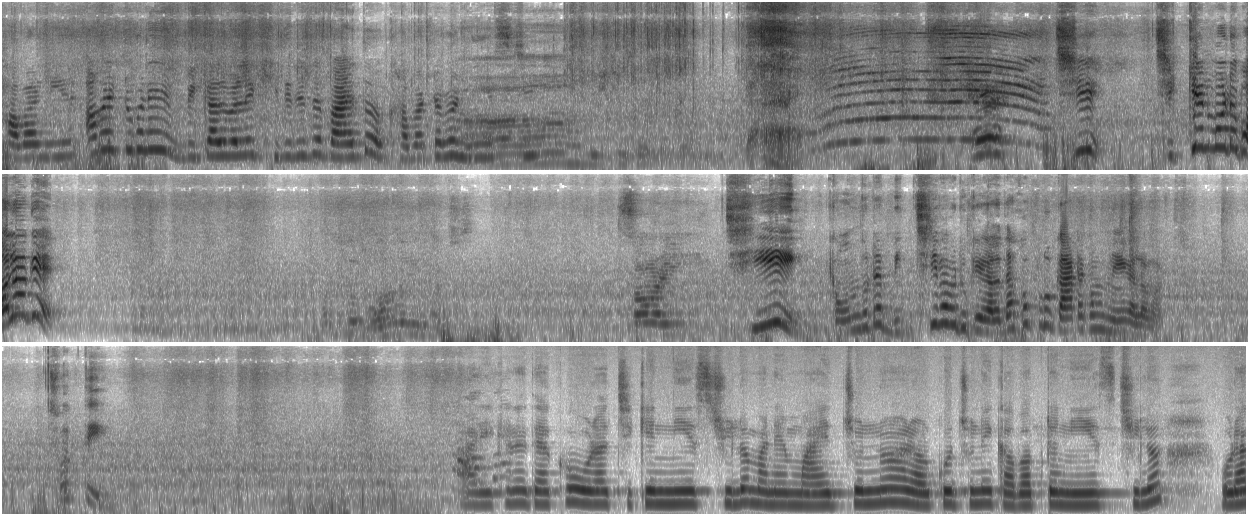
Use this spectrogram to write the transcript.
খাবার নিয়ে আমার একটুখানি বিকালবেলায় খিদে দিতে পায় তো খাবার টাবার নিয়ে এসেছি। ছি চিকেন মোটে বলো আগে। সরি ছি গন্ধটা বিচ্ছিরিভাবে ঢুকে গেল। দেখো পুরো গাটা কেমন হয়ে গেল আমার। সত্যি। আর এখানে দেখো ওরা চিকেন নিয়ে এসেছিল মানে মায়ের জন্য আর অর্কর জন্য এই কাবাবটা নিয়ে এসেছিল। ওরা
